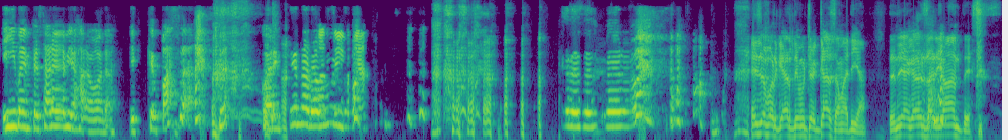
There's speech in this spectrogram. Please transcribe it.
Y iba a empezar a viajar ahora. ¿Y qué pasa? Cuarentena del mundo. Qué desespero. Eso por quedarte mucho en casa, María. Tendría que haber salido antes.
